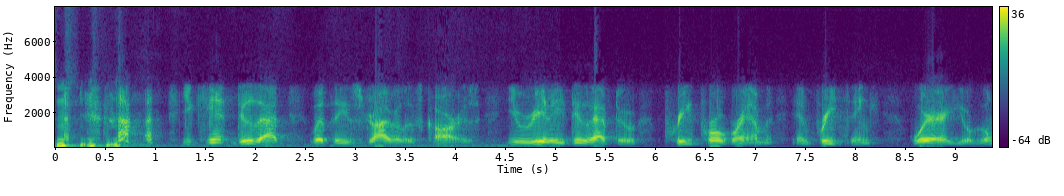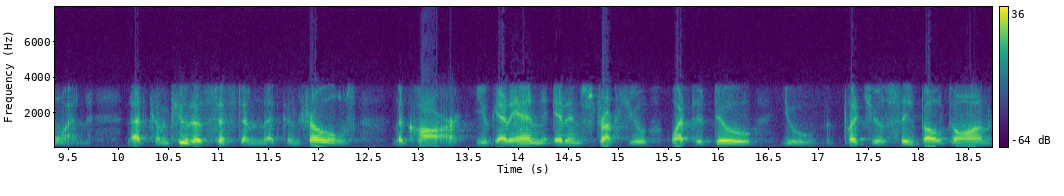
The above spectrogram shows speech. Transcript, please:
you can't do that with these driverless cars. You really do have to pre-program and pre-think where you're going. That computer system that controls the car, you get in, it instructs you what to do, you put your seatbelt on,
